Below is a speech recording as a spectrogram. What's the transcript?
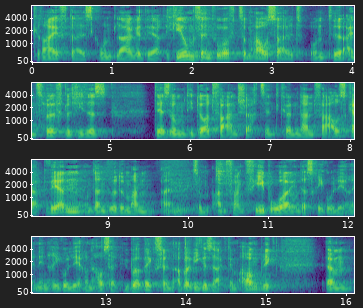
greift. Da ist Grundlage der Regierungsentwurf zum Haushalt und äh, ein Zwölftel dieses der Summen, die dort veranschlagt sind, können dann verausgabt werden und dann würde man ähm, zum Anfang Februar in das reguläre, in den regulären Haushalt überwechseln. Aber wie gesagt, im Augenblick ähm,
